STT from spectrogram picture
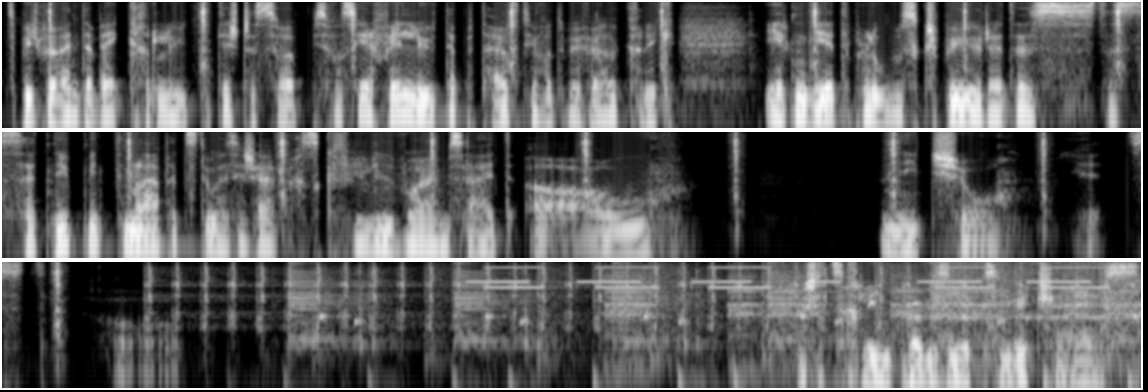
Zum Beispiel, wenn der Wecker läutet, ist das so etwas, wo sehr viele Leute, etwa die Hälfte von der Bevölkerung, irgendwie den Blues spüren. Das, das, das hat nichts mit dem Leben zu tun. Es ist einfach das Gefühl, das einem sagt, oh, nicht schon. Jetzt. Oh. War jetzt ein bisschen improvisiert gewesen, wie Jazz.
